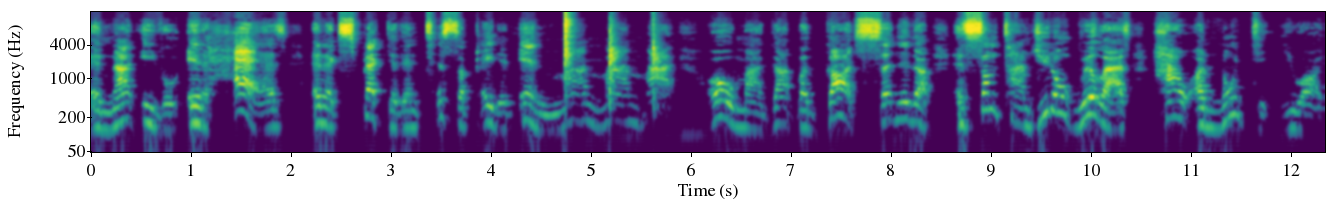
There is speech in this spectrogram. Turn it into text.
and not evil. It has an expected, anticipated in my, my, my. Oh my God, but God's setting it up. And sometimes you don't realize how anointed you are.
